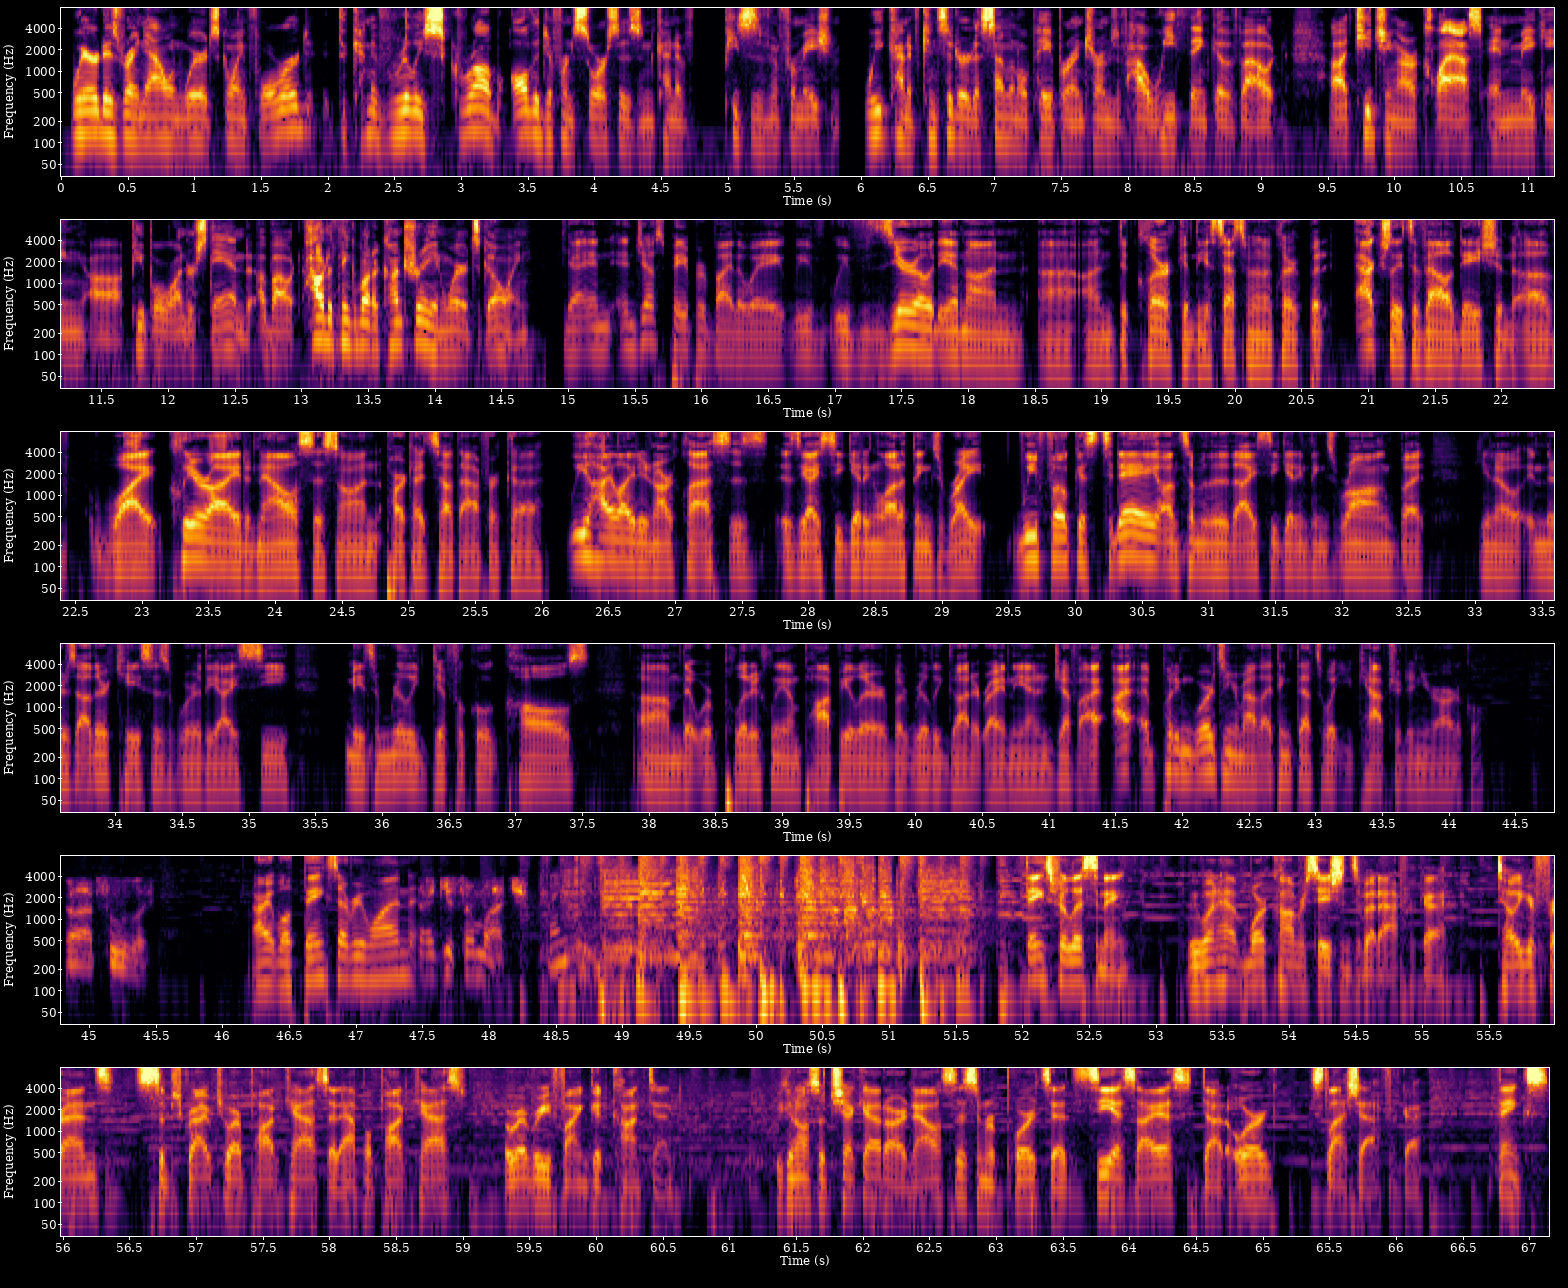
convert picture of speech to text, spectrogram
where it is right now and where it's going forward to kind of really scrub all the different sources and kind of pieces of information. We kind of consider it a seminal paper in terms of how we think about uh, teaching our class and making uh, people understand about how to think about a country and where it's going. Yeah, and, and Jeff's paper, by the way, we've we've zeroed in on uh, on de Klerk and the assessment of de Klerk, but actually it's a validation of why clear-eyed analysis on apartheid South Africa. We highlighted in our class is, is the IC getting a lot of things right. We focus today on some of the, the IC getting things wrong, but you know, and there's other cases where the IC made some really difficult calls um, that were politically unpopular, but really got it right in the end. And Jeff, I, I putting words in your mouth, I think that's what you captured in your article. Oh, absolutely. All right. Well, thanks, everyone. Thank you so much. Thank you. Thanks for listening. We want to have more conversations about Africa. Tell your friends, subscribe to our podcast at Apple Podcasts or wherever you find good content. You can also check out our analysis and reports at csis.org/africa. Thanks.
